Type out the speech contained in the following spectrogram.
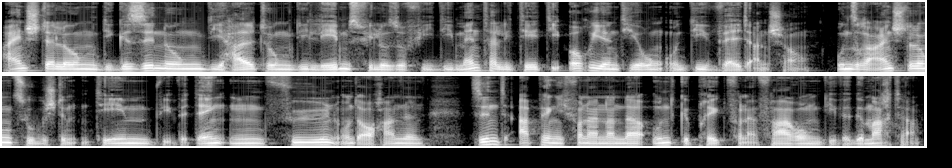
Einstellung, die Gesinnung, die Haltung, die Lebensphilosophie, die Mentalität, die Orientierung und die Weltanschauung. Unsere Einstellungen zu bestimmten Themen, wie wir denken, fühlen und auch handeln, sind abhängig voneinander und geprägt von Erfahrungen, die wir gemacht haben.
